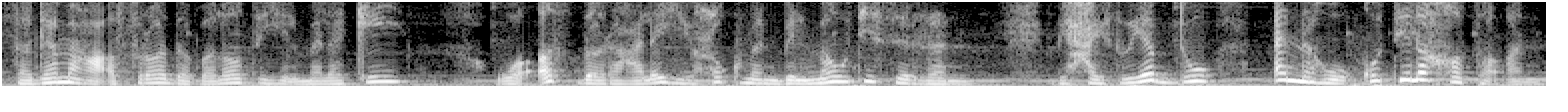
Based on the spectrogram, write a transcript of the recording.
فجمع أفراد بلاطه الملكي وأصدر عليه حكما بالموت سرا بحيث يبدو أنه قتل خطا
